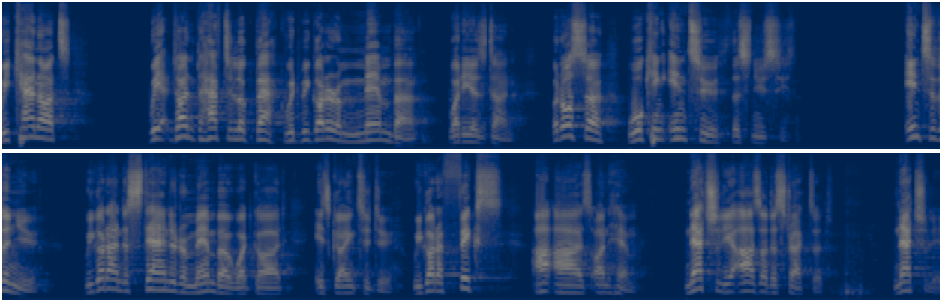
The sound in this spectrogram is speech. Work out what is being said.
We cannot, we don't have to look back. We've got to remember what He has done. But also walking into this new season, into the new. We got to understand and remember what God is going to do. We got to fix our eyes on Him. Naturally, our eyes are distracted. Naturally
